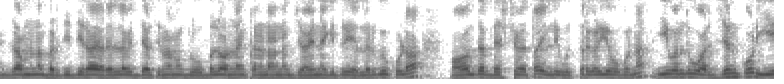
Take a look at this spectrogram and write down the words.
ಎಕ್ಸಾಮನ್ನು ಬರೆದಿದ್ದೀರಾ, ಯಾರೆಲ್ಲ ವಿದ್ಯಾರ್ಥಿಗಳು ನಮ್ಮ ಗ್ಲೋಬಲ್ ಆನ್ಲೈನ್ ಕನ್ನಡನ ಜಾಯ್ನ್ ಆಗಿದ್ದರೆ ಎಲ್ಲರಿಗೂ ಕೂಡ ಆಲ್ ದ ಬೆಸ್ಟ್ ಹೇಳ್ತಾ, ಇಲ್ಲಿ ಉತ್ತರಗಳಿಗೆ ಹೋಗೋಣ. ಈ ಒಂದು version code A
